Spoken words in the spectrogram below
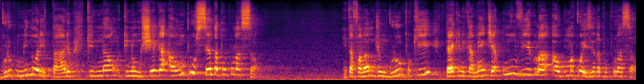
grupo minoritário que não, que não chega a 1% da população. A gente está falando de um grupo que, tecnicamente, é 1, alguma coisinha da população.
